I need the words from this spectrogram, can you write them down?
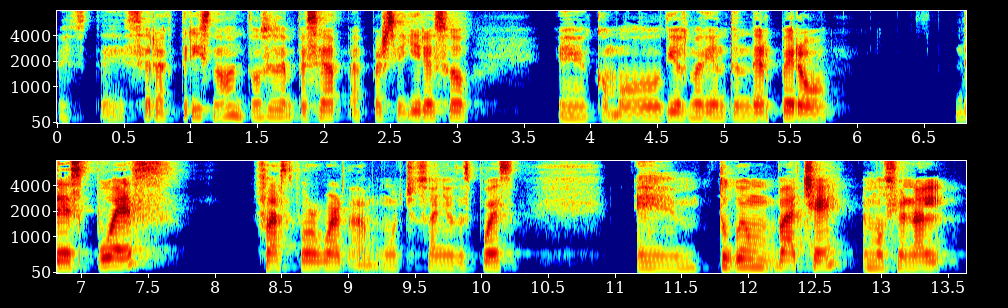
este, ser actriz, ¿no? Entonces empecé a, perseguir eso eh, como Dios me dio a entender, pero después, fast forward a muchos años después, em, tuve un bache emocional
